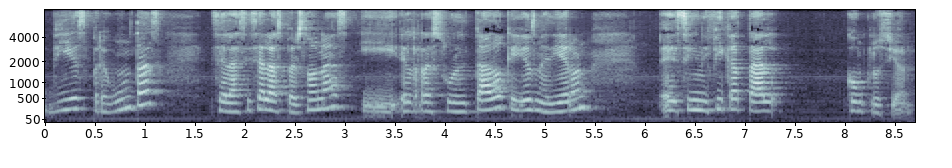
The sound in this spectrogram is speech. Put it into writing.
10 preguntas, se las hice a las personas y el resultado que ellos me dieron eh, significa tal conclusión.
